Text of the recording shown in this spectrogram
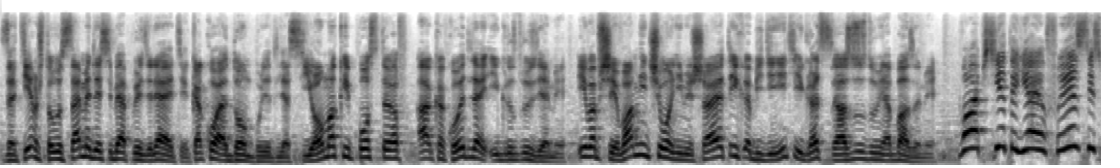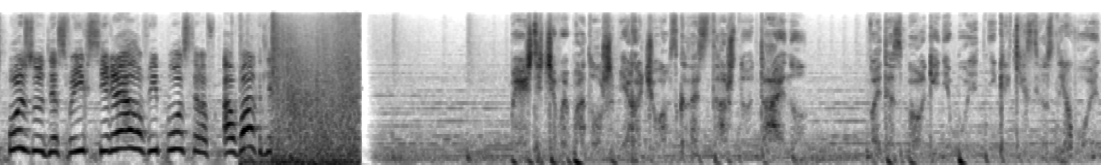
Затем, что вы сами для себя определяете, какой аддон будет для съемок и постеров, а какой для игр с друзьями. И вообще, вам ничего не мешает их объединить и играть сразу с двумя базами. Вообще-то я LFS использую для своих сериалов и постеров, а ВАК для... Прежде чем мы продолжим, я хочу вам сказать страшную тайну. В этой сборке не будет никаких Звездных войн.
